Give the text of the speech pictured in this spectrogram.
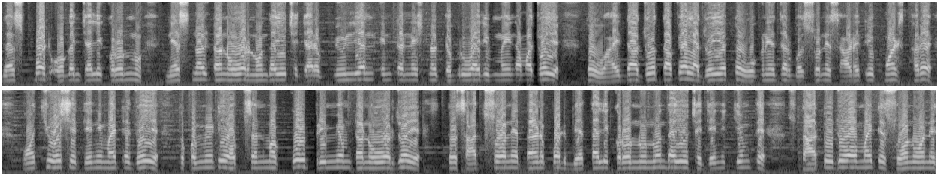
દસ પોઈન્ટ ઓગણચાલીસ કરોડનું નેશનલ ટર્નઓવર નોંધાયું છે. જ્યારે મિલિયન ઇન્ટરનેશનલ ફેબ્રુઆરી મહિનામાં જોઈએ તો વાયદા જોતા પહેલા જોઈએ તો ઓગણીસ હજાર બસો ને સાડત્રીસ પોઈન્ટ સ્તરે પહોંચ્યું હશે. તેની માટે જોઈએ તો કમ્યુનિટી ઓપ્શનમાં કુલ પ્રીમિયમ ટર્નઓવર જોઈએ તો સાતસો ને ત્રણ પોઈન્ટ બેતાલીસ કરોડનું નોંધાયું છે. જેની કિંમતે ધાતુ જોવા માટે સોનું અને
